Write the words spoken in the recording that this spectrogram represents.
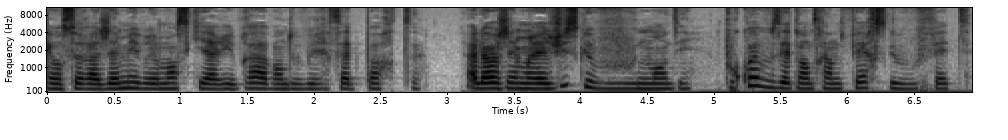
Et on saura jamais vraiment ce qui arrivera avant d'ouvrir cette porte. Alors j'aimerais juste que vous vous demandiez pourquoi vous êtes en train de faire ce que vous faites?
